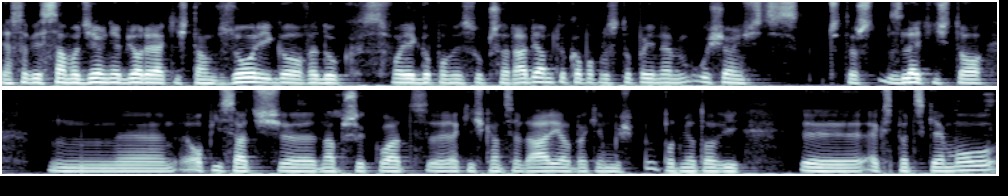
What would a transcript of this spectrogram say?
ja sobie samodzielnie biorę jakiś tam wzór i go według swojego pomysłu przerabiam, tylko po prostu powinienem usiąść, czy też zlecić to, mm, e, opisać e, na przykład e, jakiejś kancelarii albo jakiemuś podmiotowi eksperckiemu,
